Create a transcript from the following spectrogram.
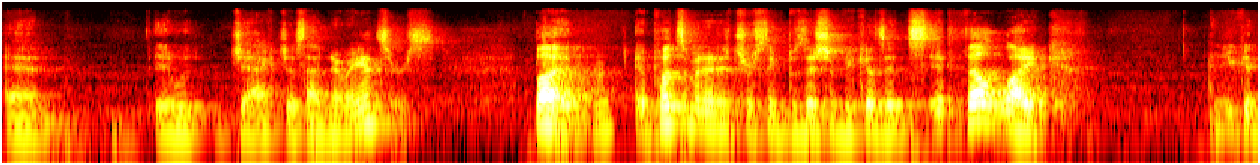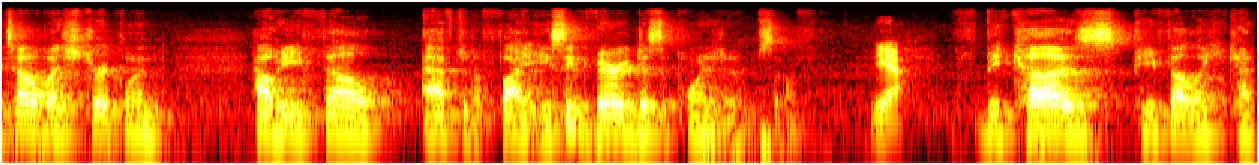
and it was Jack just had no answers. But mm-hmm. it puts him in an interesting position because it's it felt like, and you can tell by Strickland how he felt after the fight. He seemed very disappointed in himself. Yeah, because he felt like he kind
